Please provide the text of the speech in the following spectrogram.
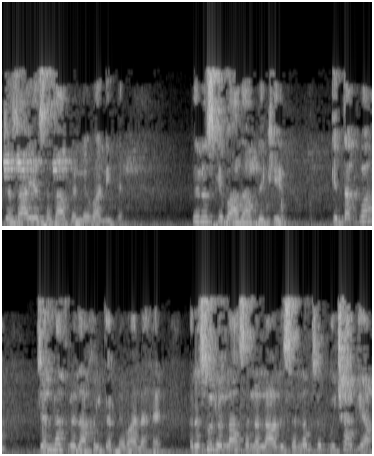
جزا یا سزا ملنے والی ہے۔ پھر اس کے بعد آپ دیکھیے کہ تقوا جنت میں داخل کرنے والا ہے۔ رسول اللہ صلی اللہ علیہ وسلم سے پوچھا گیا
